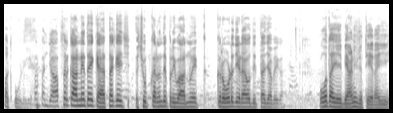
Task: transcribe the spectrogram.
ਪੱਖ ਪੂਰ ਰਹੀ ਹੈ। ਪਰ ਪੰਜਾਬ ਸਰਕਾਰ ਨੇ ਤਾਂ ਇਹ ਕਹਿ ਦਿੱਤਾ ਕਿ ਸ਼ੁਭਕਰਨ ਦੇ ਪਰਿਵਾਰ ਨੂੰ 1 ਕਰੋੜ ਜਿਹੜਾ ਉਹ ਦਿੱਤਾ ਜਾਵੇਗਾ। ਉਹ ਤਾਂ ਇਹ ਬਿਆਨ ਹੀ ਦਿੱਤੇ ਆ ਨਾ ਜੀ।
